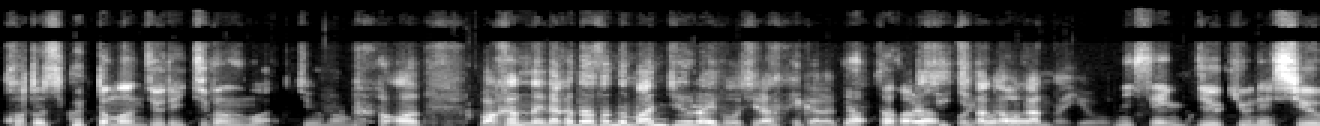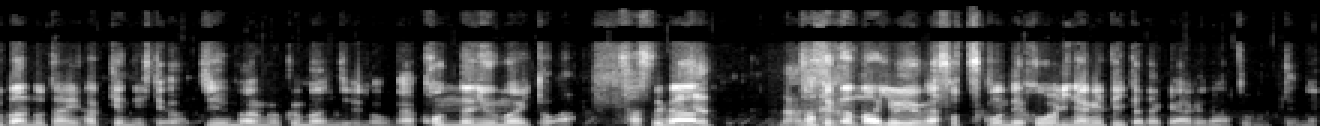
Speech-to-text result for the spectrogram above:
今年食ったまんじゅうで一番うまい、10万石。あ、わかんない。中田さんのまんじゅうライフを知らないから、いやだから今年一番がわかんないよ。2019年終盤の大発見でしたよ、10万石まんじゅうのがこんなにうまいとは。さすがさすがまゆゆがそっち込んで放り投げていただけあるなと思ってね。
